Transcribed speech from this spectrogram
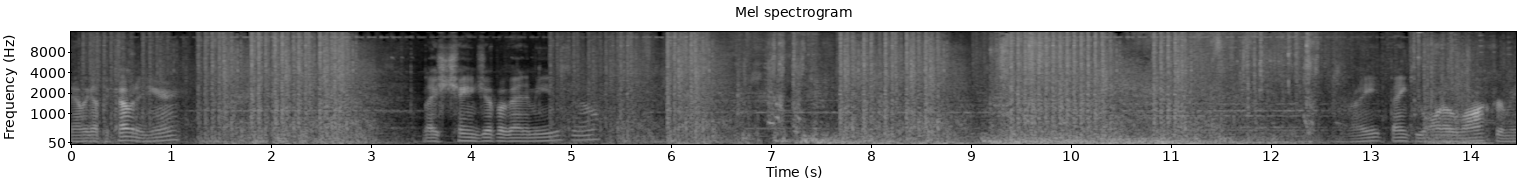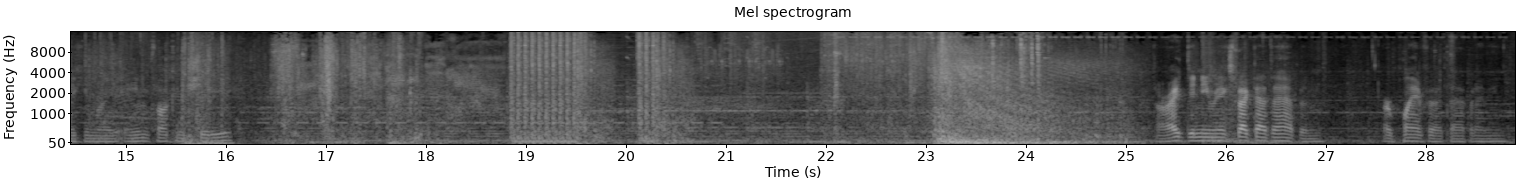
Now we got the Covenant here. Nice change up of enemies, though. Alright, thank you, Auto Lock, for making my aim fucking shitty. Alright, didn't even expect that to happen. Or plan for that to happen, I mean.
